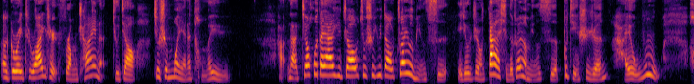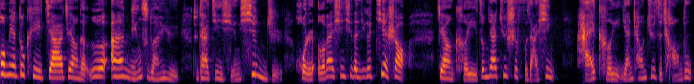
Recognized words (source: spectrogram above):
a great writer from China 就叫就是莫言的同位语。好，那教会大家一招，就是遇到专有名词，也就是这种大写的专有名词，不仅是人，还有物，后面都可以加这样的 a an 名词短语，对它进行性质或者额外信息的一个介绍，这样可以增加句式复杂性，还可以延长句子长度。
